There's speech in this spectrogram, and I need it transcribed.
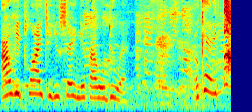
I'll reply to you saying if I will do it. Okay, bye!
